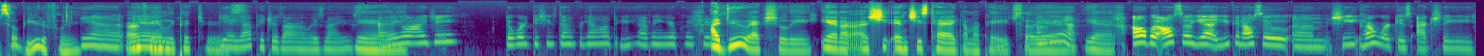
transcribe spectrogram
so beautifully Yeah. our family pictures. Yeah, y'all pictures are always nice. Yeah. Are they on IG? The work that she's done for y'all? Do you have any of your pictures? I do actually. Yeah, and I, I she and she's tagged on my page. So Oh, yeah, yeah. yeah, Oh, but also, yeah, you can also um she her work is actually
